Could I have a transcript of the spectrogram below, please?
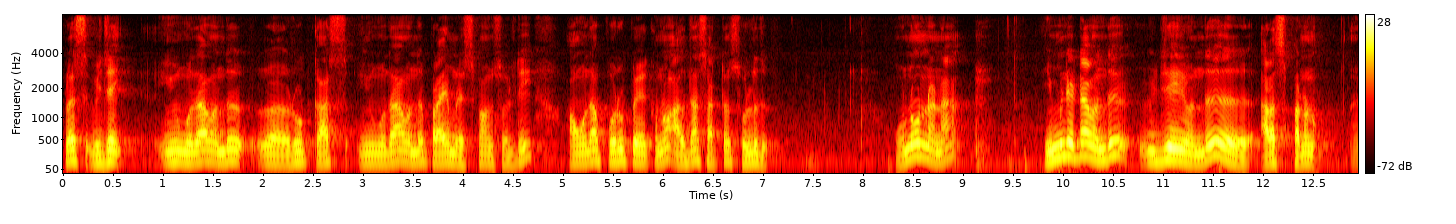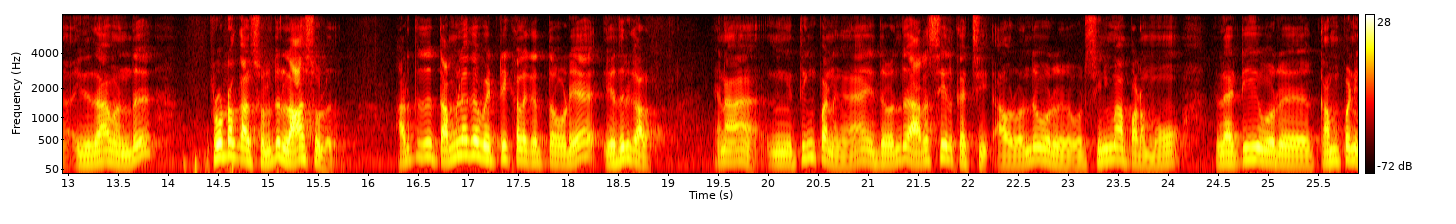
ப்ளஸ் விஜய் இவங்க தான் வந்து ரூட் காஸ் இவங்க தான் வந்து ப்ரைம் ரெஸ்பான்சிபிலிட்டி அவங்க தான் பொறுப்பேற்கணும் அதுதான் சட்டம் சொல்லுது. ஒன்று இம்மிடியட்டாக வந்து விஜய் வந்து அரெஸ்ட் பண்ணணும். இதுதான் வந்து ப்ரோட்டோக்கால் சொல்லுது லா சொல்லுது. அடுத்தது தமிழக வெற்றி கழகத்தோடைய எதிர்காலம். ஏன்னா நீங்கள் திங்க் பண்ணுங்கள் இது வந்து அரசியல் கட்சி. அவர் வந்து ஒரு ஒரு சினிமா படமோ இல்லாட்டி ஒரு கம்பெனி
